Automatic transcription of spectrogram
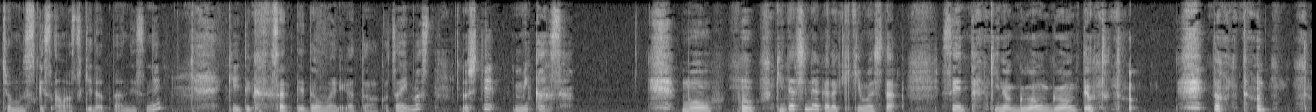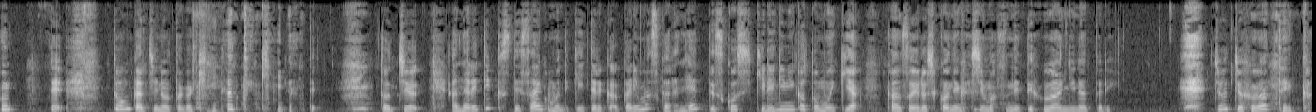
ちょむすけさんは好きだったんですね。聞いてくださってどうもありがとうございます。そしてみかんさん。もうもう吹き出しながら聞きました。洗濯機のグオングオンって音とトントントンってトンカチの音が気になって気になって。途中アナリティクスで最後まで聞いてるか分かりますからねって少し切れ気味かと思いきや感想よろしくお願いしますねって不安になったり。情緒不安定か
